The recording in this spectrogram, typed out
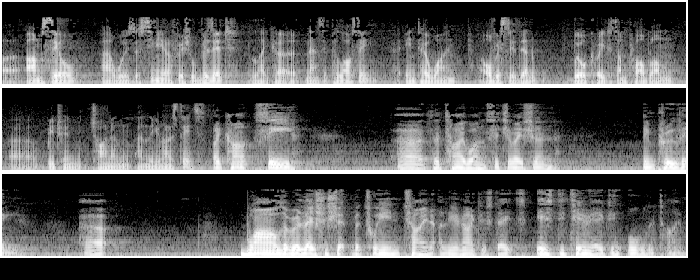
uh, arms sale, uh, with a senior official visit like uh, Nancy Pelosi in Taiwan. Obviously, that will create some problem uh, between China and, and, the United States. I can't see uh, the Taiwan situation improving uh, while the relationship between China and the United States is deteriorating all the time,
